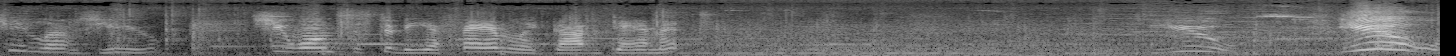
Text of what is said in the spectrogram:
She loves you. She wants us to be a family, goddammit. You. You!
